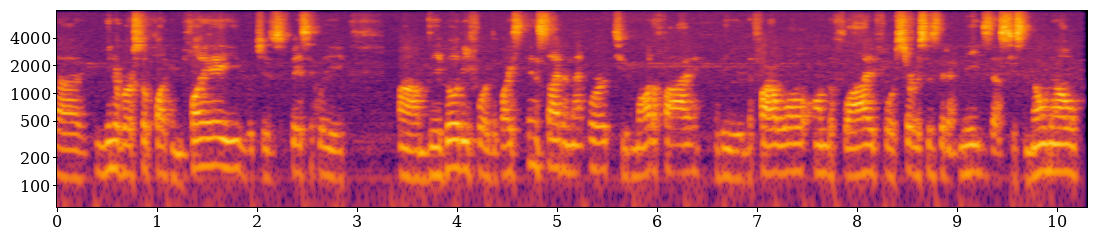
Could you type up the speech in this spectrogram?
uh, universal plug and play, which is basically um, the ability for a device inside a network to modify the, the firewall on the fly for services that it needs. That's just a no-no.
